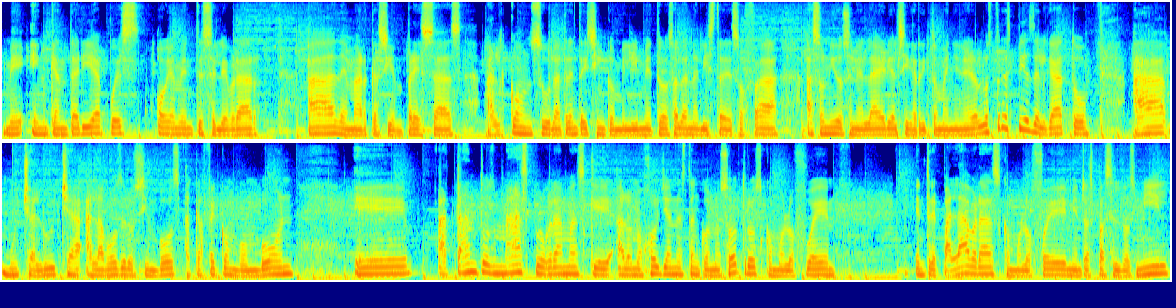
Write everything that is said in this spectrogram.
me encantaría pues obviamente celebrar a de marcas y empresas, al cónsul, a 35 milímetros, al analista de sofá, a sonidos en el aire, al cigarrito mañanero, a los tres pies del gato, a mucha lucha, a la voz de los sin voz, a café con bombón, eh, a tantos más programas que a lo mejor ya no están con nosotros, como lo fue entre palabras, como lo fue mientras pasa el 2000,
